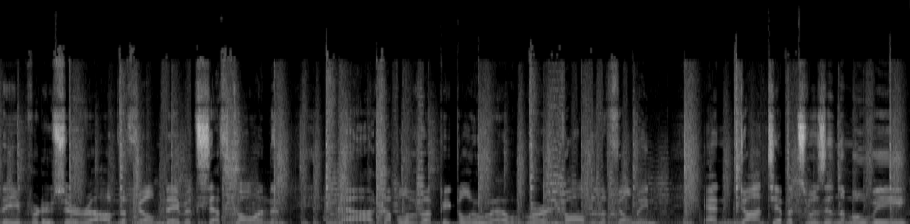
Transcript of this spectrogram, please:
the producer of the film, David Seth Cohen, and uh, a couple of uh, people who were involved in the filming, and Don Tibbetts was in the movie.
